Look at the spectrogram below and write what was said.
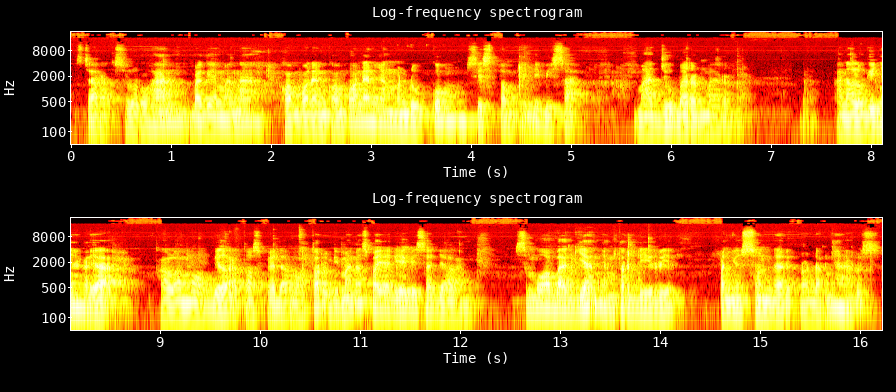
Secara keseluruhan bagaimana komponen-komponen yang mendukung sistem ini bisa maju bareng-bareng. Analoginya kayak kalau mobil atau sepeda motor gimana supaya dia bisa jalan? Semua bagian yang terdiri penyusun dari produknya harus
